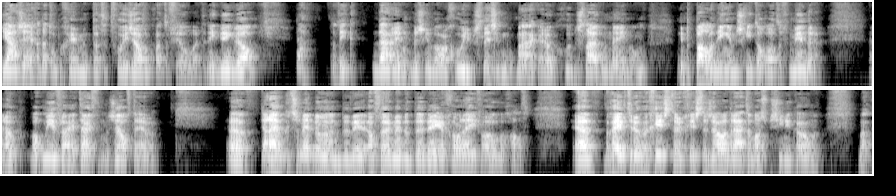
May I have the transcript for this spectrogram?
ja zeggen. Dat op een gegeven moment dat het voor jezelf ook wat te veel wordt. En ik denk wel dat ik daarin misschien wel een goede beslissing moet maken. En ook een goed besluit moet nemen om in bepaalde dingen misschien toch wat te verminderen. En ook wat meer vrije tijd voor mezelf te hebben. Uh, ja, daar heb ik het zo net met mijn, of, uh, met mijn gewoon even over gehad. Uh, nog even terug naar gisteren. Gisteren zou het raad de wasmachine komen. Maar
